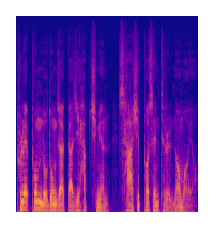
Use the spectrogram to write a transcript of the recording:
플랫폼 노동자까지 합치면 40%를 넘어요.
